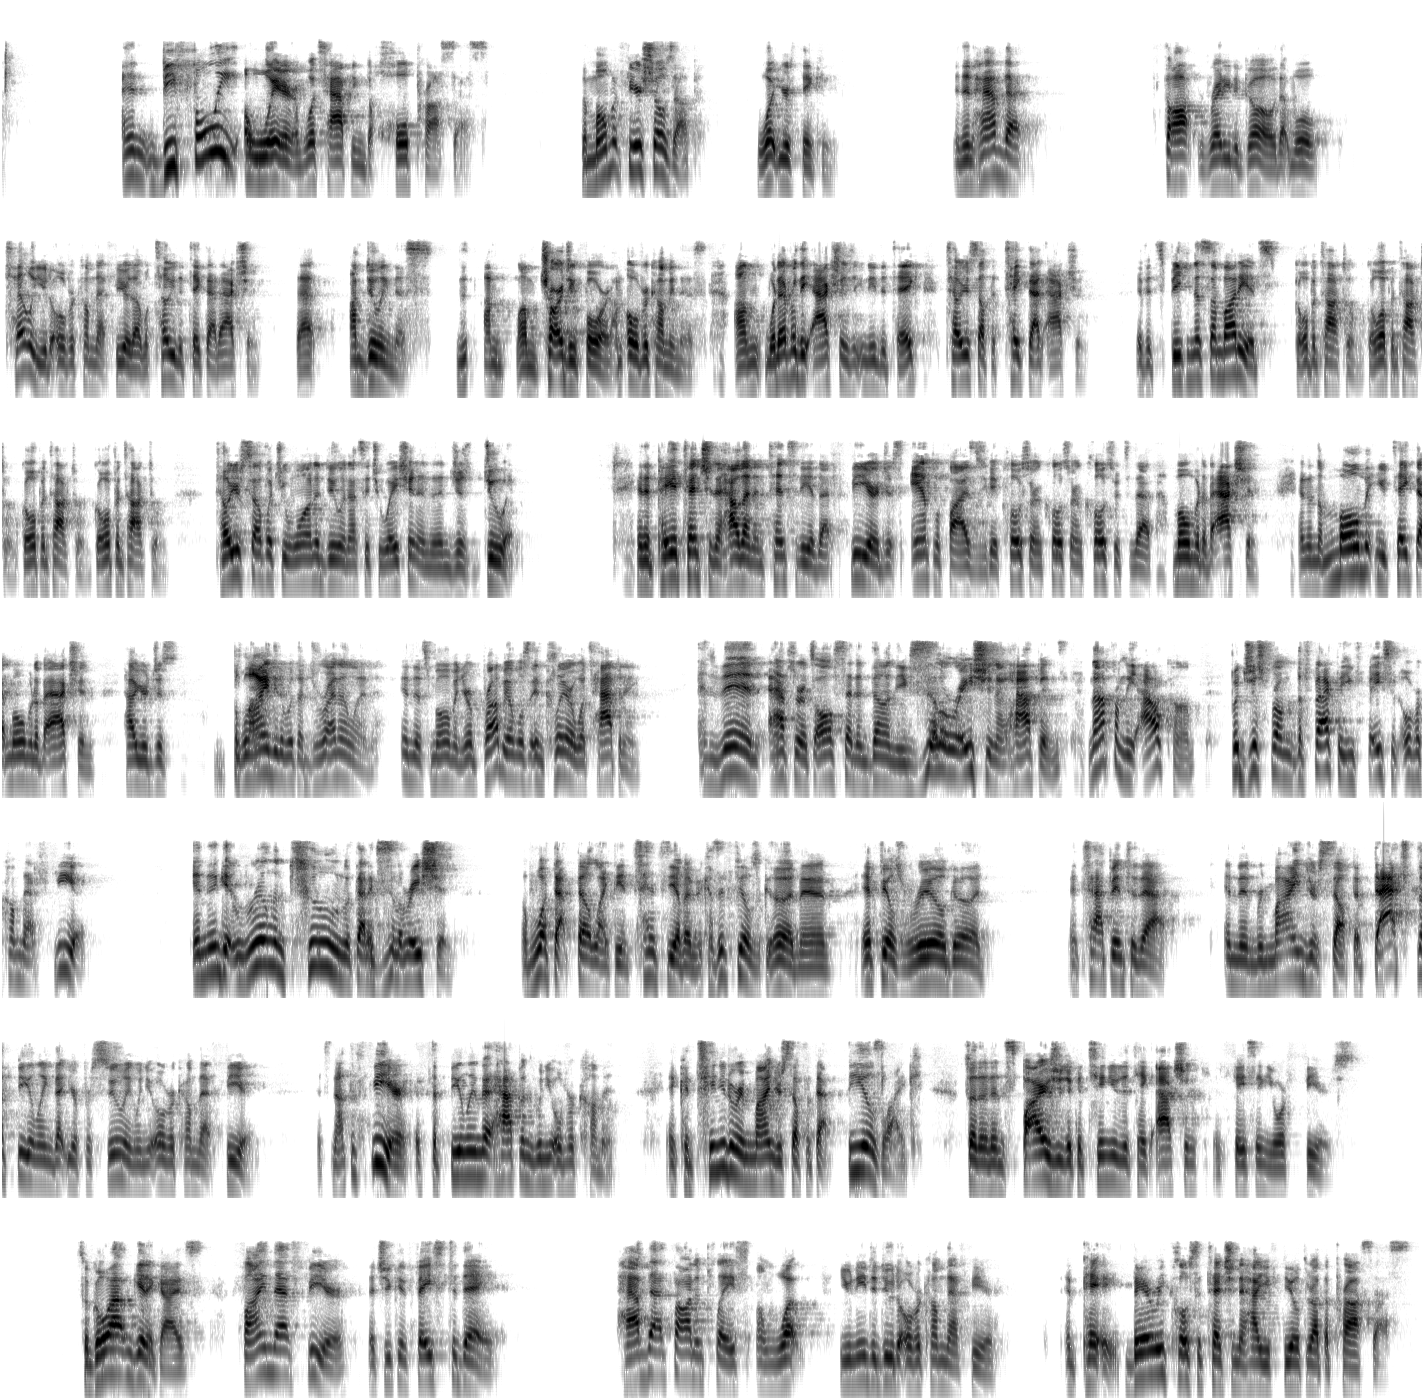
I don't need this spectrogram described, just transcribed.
and be fully aware of what's happening the whole process. The moment fear shows up, what you're thinking. And then have that thought ready to go that will tell you to overcome that fear, that will tell you to take that action, that I'm doing this. I'm, I'm charging forward. I'm overcoming this. Um, whatever the actions that you need to take, tell yourself to take that action. If it's speaking to somebody, it's go up and talk to them. Go up and talk to them. Go up and talk to them. Go up and talk to them. Tell yourself what you want to do in that situation and then just do it. And then pay attention to how that intensity of that fear just amplifies as you get closer and closer and closer to that moment of action. And then the moment you take that moment of action, how you're just blinded with adrenaline in this moment, you're probably almost in clear what's happening. And then after it's all said and done, the exhilaration that happens, not from the outcome, but just from the fact that you face and overcome that fear. And then get real in tune with that exhilaration of what that felt like, the intensity of it, because it feels good, man. It feels real good. And tap into that. And then remind yourself that that's the feeling that you're pursuing when you overcome that fear. It's not the fear, it's the feeling that happens when you overcome it. And continue to remind yourself what that feels like so that it inspires you to continue to take action in facing your fears. So go out and get it, guys. Find that fear that you can face today have that thought in place on what you need to do to overcome that fear. And pay very close attention to how you feel throughout the process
